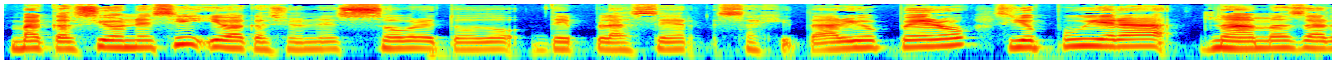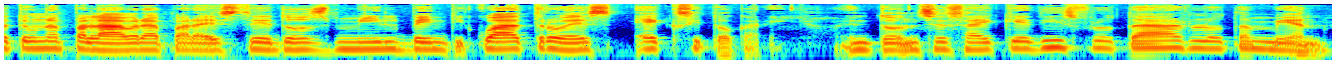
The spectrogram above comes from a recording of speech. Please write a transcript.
vacaciones sí y vacaciones sobre todo de placer Sagitario. Pero si yo pudiera nada más darte una palabra para este 2024 es éxito, cariño. Entonces hay que disfrutarlo también.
